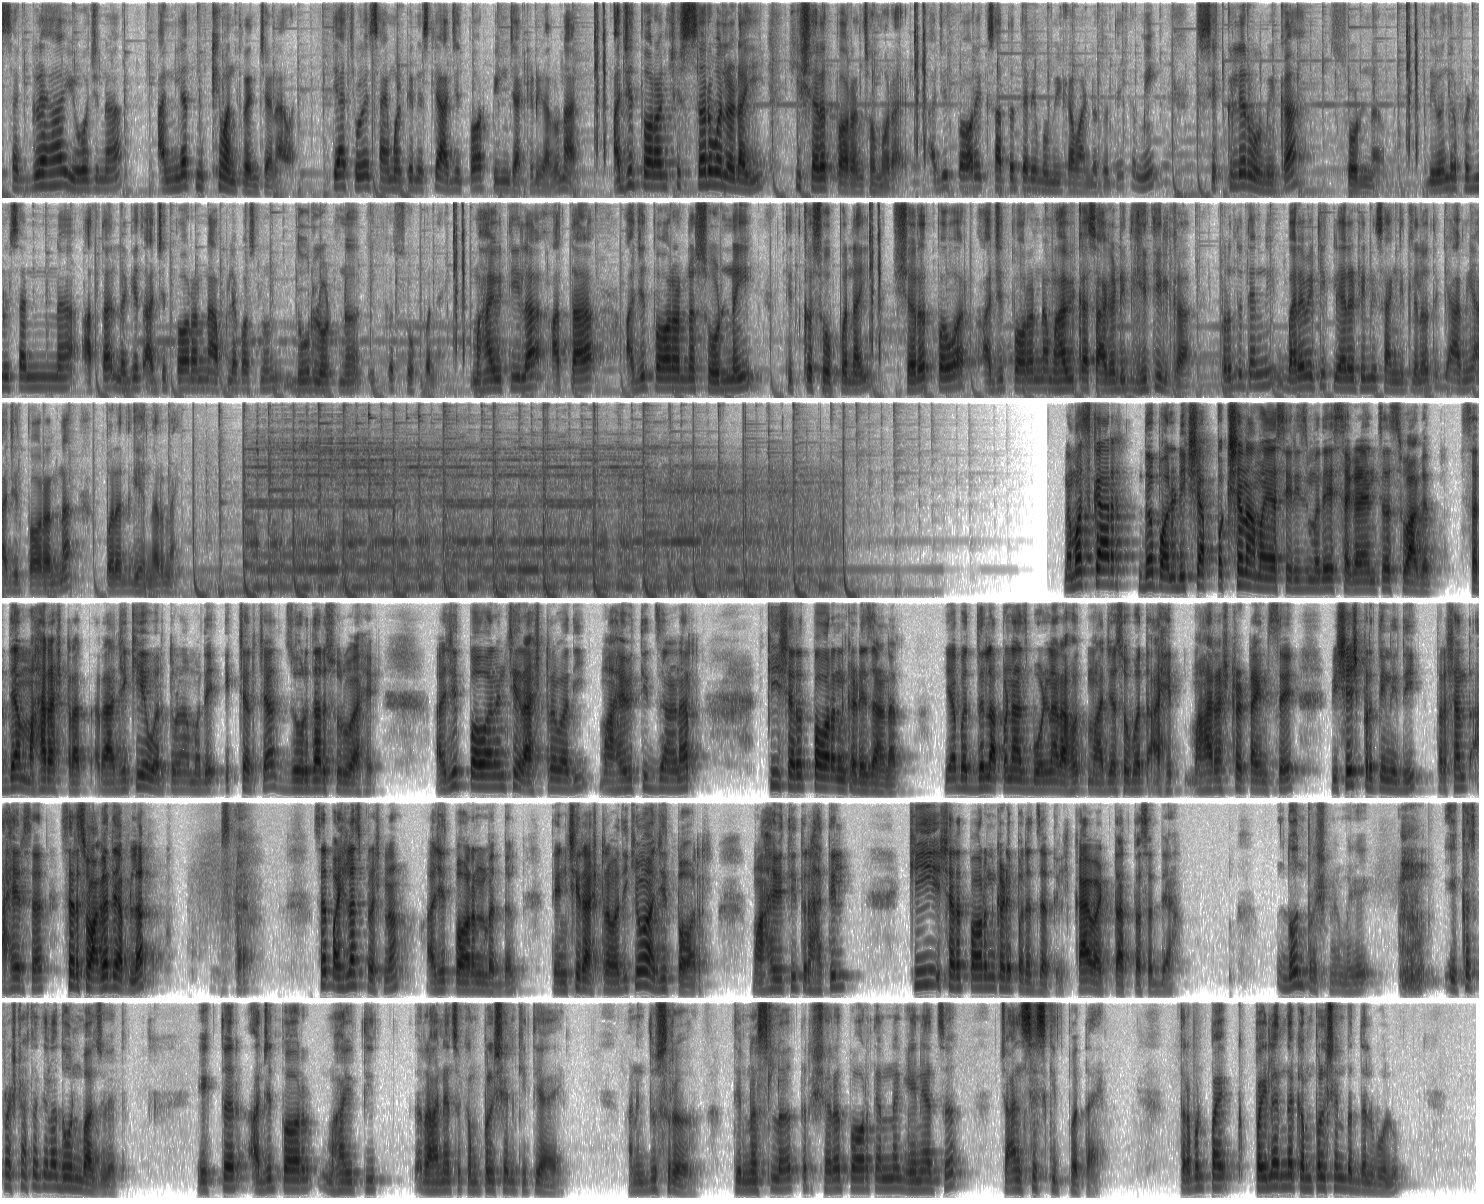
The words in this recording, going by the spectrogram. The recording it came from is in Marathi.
सगळ्या योजना आणल्यात मुख्यमंत्र्यांच्या नावाने. त्याच वेळेस simultaneously Ajit Pawar pink jacket घालून आले. अजित पवारांची सर्व लढाई ही शरद पवारांसमोर आहे. अजित पवार एक सातत्याने भूमिका मांडत होते की मी सेक्युलर भूमिका सोडणार देवेंद्र फडणवीसांना आता लगेच अजित पवारांना आपल्यापासून दूर लोटणं इतकं सोपं नाही. महायुतीला आता अजित पवारांना सोडणंही तितकं सोपं नाही. शरद पवार अजित पवारांना महाविकास आघाडीत घेतील का? परंतु त्यांनी बऱ्यापैकी क्लॅरिटीने सांगितलेलं होतं की आम्ही अजित पवारांना परत घेणार नाही. नमस्कार. द पॉलिटिक्सच्या पक्षनामा या सिरीजमध्ये सगळ्यांचं स्वागत. सध्या महाराष्ट्रात राजकीय वर्तुळामध्ये एक चर्चा जोरदार सुरू आहे. अजित पवारांची राष्ट्रवादी महायुतीत जाणार की शरद पवारांकडे जाणार? याबद्दल आपण आज बोलणार आहोत. माझ्यासोबत आहेत महाराष्ट्र टाइम्सचे विशेष प्रतिनिधी प्रशांत आहेर सर. सर स्वागत आहे आपलं. नमस्कार. सर पहिलाच प्रश्न अजित पवारांबद्दल. त्यांची राष्ट्रवादी किंवा अजित पवार महायुतीत राहतील की शरद पवारांकडे परत जातील? काय वाटतं आत्ता सध्या? दोन प्रश्न म्हणजे एकच प्रश्न असता त्याला दोन बाजू आहेत. एक तर अजित पवार महायुतीत राहण्याचं कंपल्शन किती आहे? आणि दुसरं ते नसलं तर शरद पवार त्यांना घेण्याचं चान्सेस कितपत आहे? तर आपण पाय पहिल्यांदा कंपल्शनबद्दल बोलू.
